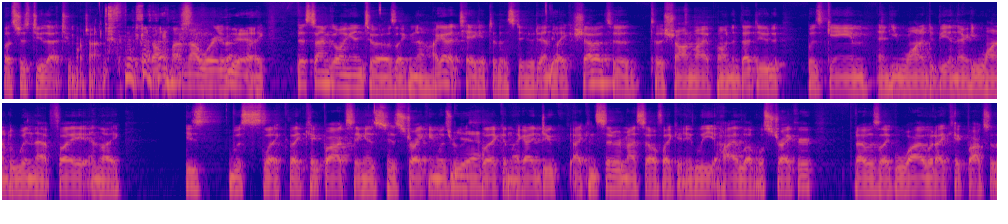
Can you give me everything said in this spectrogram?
Let's just do that two more times. Like, I'm not worried about it. Like this time going into it, I was like, no, I got to take it to this dude. And like, shout out to to Sean, my opponent. That dude was game, and he wanted to be in there. He wanted to win that fight, and like he's was slick. Like kickboxing, his his striking was really Yeah. slick, and like I do, I consider myself like an elite high level striker. But I was like, why would I kickbox with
